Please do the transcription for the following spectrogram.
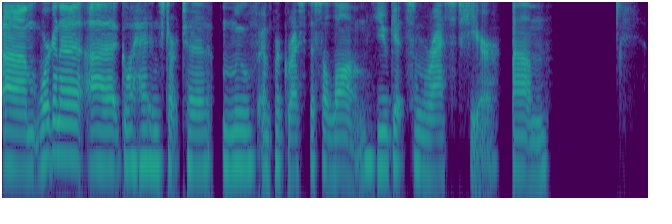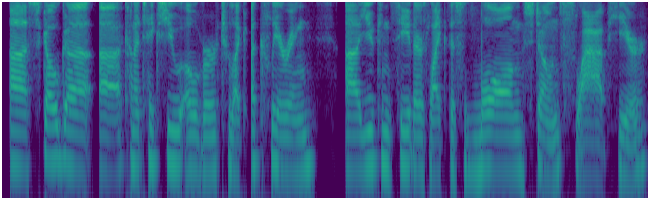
Um, we're gonna uh go ahead and start to move and progress this along. You get some rest here. Um, uh, Skoga uh kind of takes you over to like a clearing. Uh, you can see there's like this long stone slab here.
